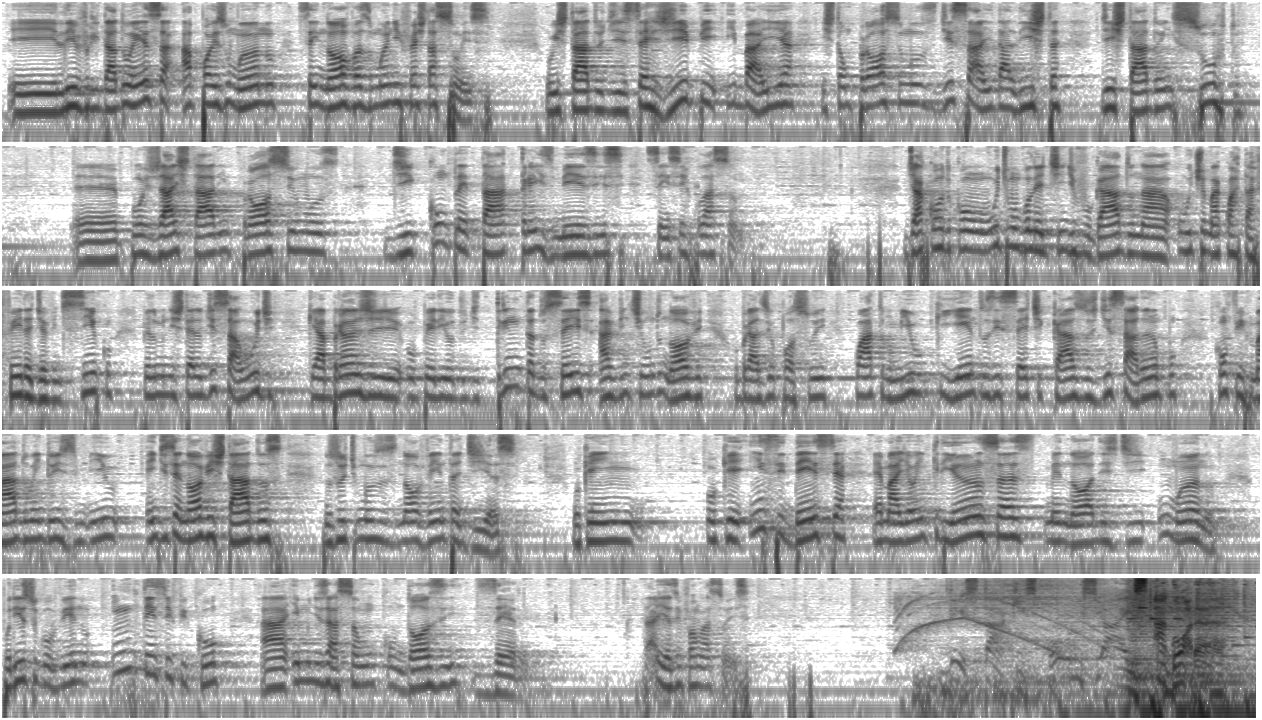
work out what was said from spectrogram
e livre da doença após um ano sem novas manifestações. O estado de Sergipe e Bahia estão próximos de sair da lista de estado em surto, é, por já estarem próximos de completar três meses sem circulação. De acordo com o último boletim divulgado na última quarta-feira, dia 25, pelo Ministério de Saúde, que abrange o período de 30 do 6 a 21 do 9, o Brasil possui 4.507 casos de sarampo confirmado em, 2000, em 19 estados nos últimos 90 dias, o que, em, o que incidência é maior em crianças menores de um ano por isso, o governo intensificou a imunização com dose zero. Tá aí as informações. Destaques policiais agora.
